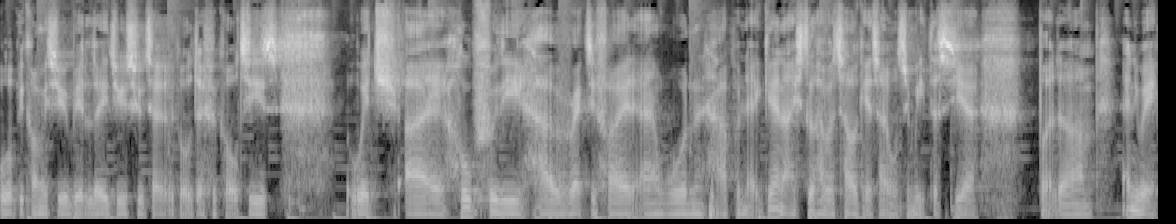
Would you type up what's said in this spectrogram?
will be coming to you a bit late due to technical difficulties, which I hopefully have rectified and wouldn't happen again. I still have a target I want to meet this year. But um, anyway,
